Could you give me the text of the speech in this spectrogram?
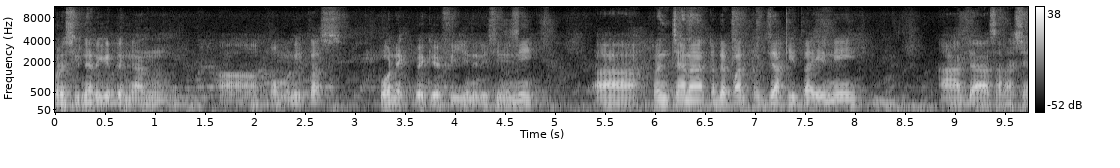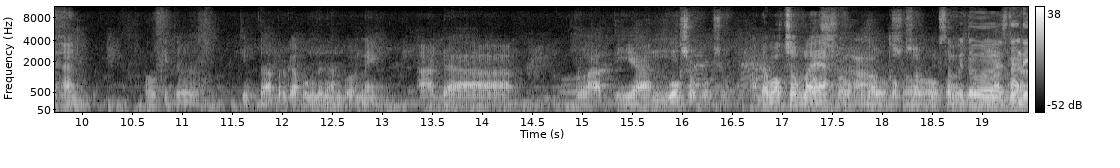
bersinergi dengan uh, komunitas bonek BGV ini di sini nih uh, rencana ke depan kerja kita ini ada sarasehan Oh gitu. Kita bergabung dengan bonek ada pelatihan workshop workshop ada workshop lah ya Workshop, Ah, workshop. Workshop itu Pelatihan. nanti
